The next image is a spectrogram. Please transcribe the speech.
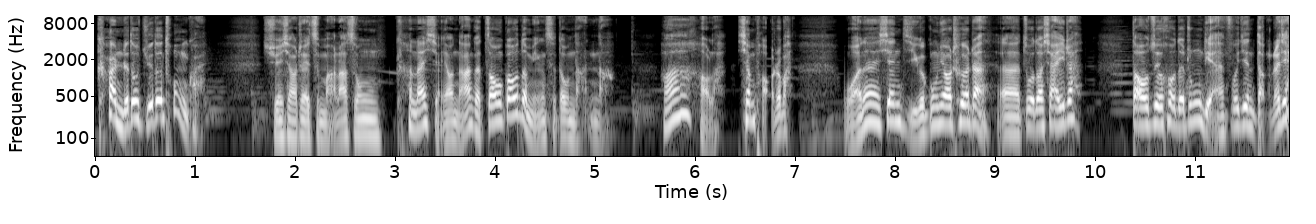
看着都觉得痛快。学校这次马拉松，看来想要拿个糟糕的名次都难呐！啊，好了，先跑着吧，我呢先挤个公交车站，呃，坐到下一站，到最后的终点附近等着去。”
